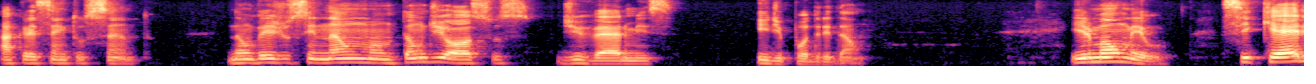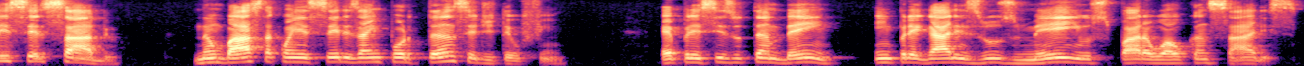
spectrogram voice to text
acrescento o santo, não vejo senão um montão de ossos, de vermes e de podridão. Irmão meu, se queres ser sábio, não basta conheceres a importância de teu fim. É preciso também empregares os meios para o alcançares.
